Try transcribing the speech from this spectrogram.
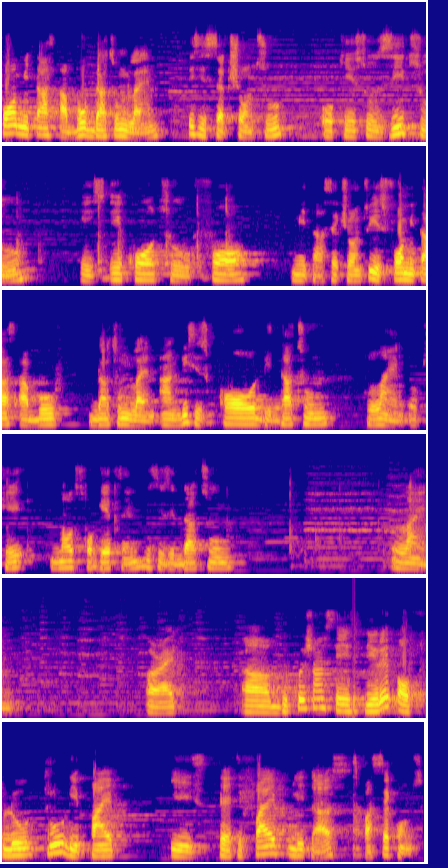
4 meters above datum line. This is section 2 okay so z2 is equal to 4 meters. Section 2 is 4 meters above datum line and this is called the datum line okay not forgetting this is a datum line. All right. Um, the question says the rate of flow through the pipe is 35 liters per second.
